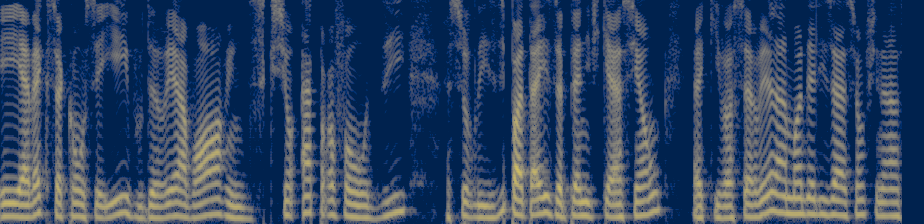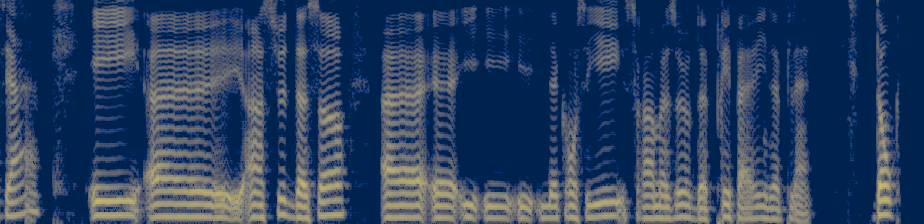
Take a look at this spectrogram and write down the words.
Et avec ce conseiller, vous devrez avoir une discussion approfondie sur les hypothèses de planification qui va servir à la modélisation financière. Et ensuite de ça, le conseiller sera en mesure de préparer le plan. Donc,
